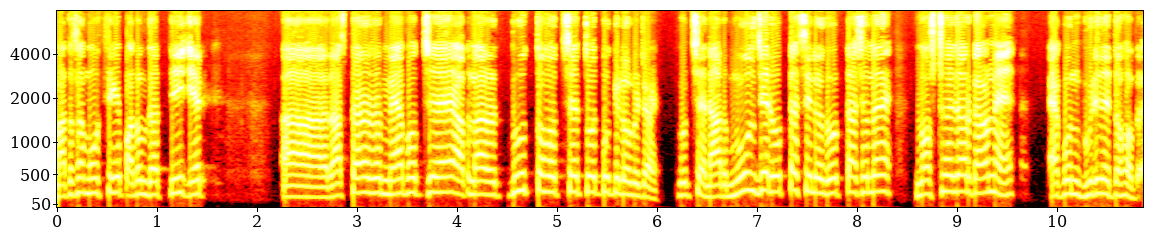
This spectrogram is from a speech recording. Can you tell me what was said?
মাদ্রাসা মোড় থেকে পাটুল যাত্রী এর রাস্তার ম্যাপ হচ্ছে আপনার দূরত্ব হচ্ছে চোদ্দ কিলোমিটার বুঝছেন? আর মূল যে রোডটা ছিল রোডটা আসলে নষ্ট হয়ে যাওয়ার কারণে এখন ঘুরে যেতে হবে।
